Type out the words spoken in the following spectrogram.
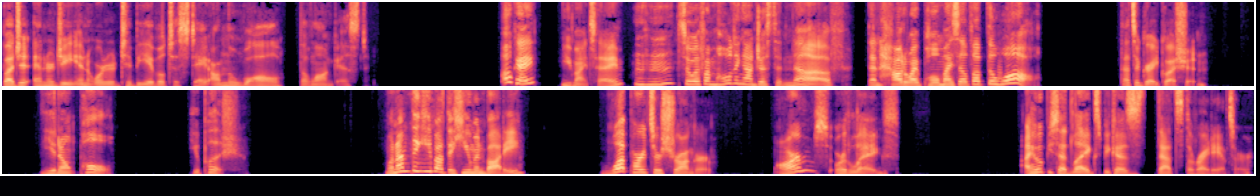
Budget energy in order to be able to stay on the wall the longest. Okay, you might say. Mm-hmm. So if I'm holding on just enough, then how do I pull myself up the wall? That's a great question. You don't pull, you push. When I'm thinking about the human body, what parts are stronger, arms or legs? I hope you said legs because that's the right answer.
